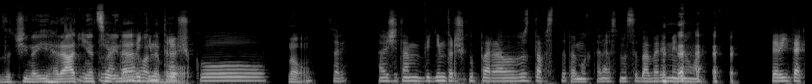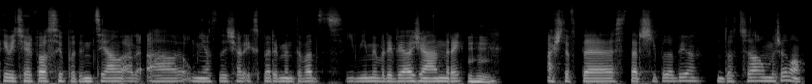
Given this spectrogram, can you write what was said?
začínají hrát něco já jiného. vidím nebo... trošku... No. Sorry. A že tam vidím trošku paralelu s dubstepem, o kterém jsme se bavili minule. který taky vyčerpal svůj potenciál a, a umělci začal experimentovat s jinými vlivy a žánry, mm-hmm. až to v té starší podobě docela umřelo.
